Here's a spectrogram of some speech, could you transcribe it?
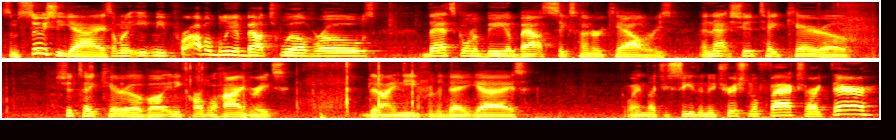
Some sushi, guys. I'm to eat me probably about 12 rolls. That's to be about 600 calories. And that should take care of should take care of uh, any carbohydrates that I need for the day, guys. Go ahead and let you see the nutritional facts right there.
